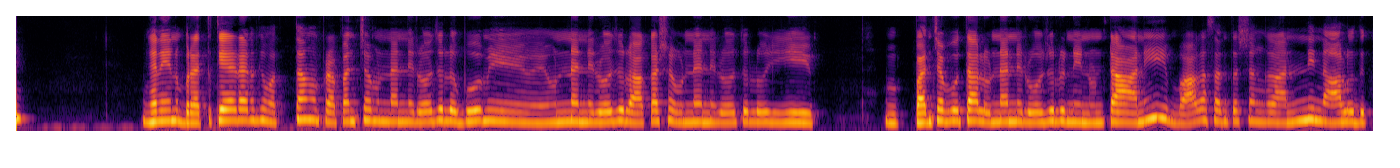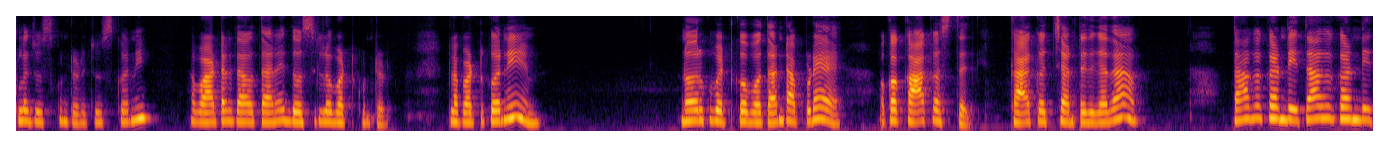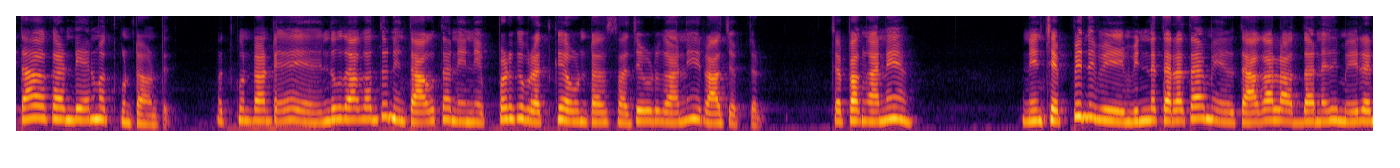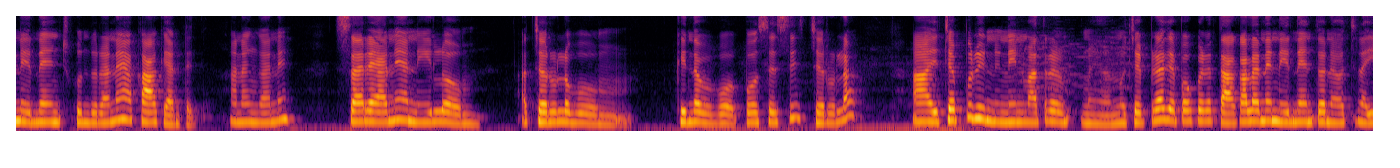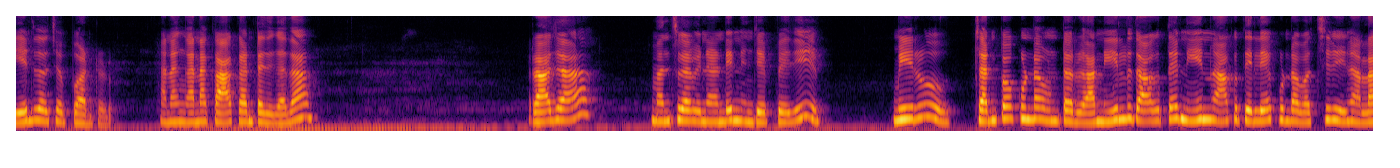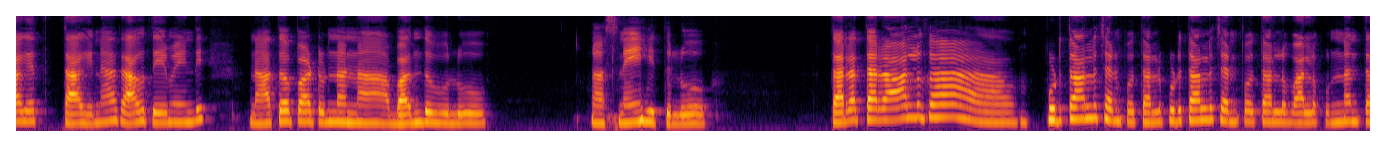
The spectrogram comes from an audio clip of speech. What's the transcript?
ఇంకా నేను బ్రతికేయడానికి మొత్తం ప్రపంచం ఉన్నన్ని రోజులు భూమి ఉన్నన్ని రోజులు ఆకాశం ఉన్నన్ని రోజులు ఈ పంచభూతాలు ఉన్నన్ని రోజులు నేనుంటా అని బాగా సంతోషంగా అన్ని నాలుగు దిక్కులో చూసుకుంటాడు. చూసుకొని వాటర్ తాగుతానే దోశల్లో పట్టుకుంటాడు. ఇట్లా పట్టుకొని నోరుకు పెట్టుకోబోతా అంటే అప్పుడే ఒక కాకి వస్తుంది. కాకి వచ్చి అంటది కదా తాగకండి తాగకండి తాగకండి అని మొత్తుకుంటా ఉంటుంది. మొత్తుకుంటా అంటే ఎందుకు తాగొద్దు? నేను తాగుతా నేను ఎప్పటికీ బ్రతికే ఉంటా సజీవుడు కానీ రాజు చెప్తాడు. చెప్పంగానే నేను చెప్పింది వి- విన్న తర్వాత మీరు తాగాలా వద్దా అనేది మీరే నిర్ణయించుకుందురని ఆ కాకి అంటది. అనగానే సరే అని ఆ నీళ్ళు ఆ చెరువులో కింద పో- పోసేసి చెరువులో చెప్పు నేను నేను మాత్రం నువ్వు చెప్పినా చెప్పకపోయినా తాగాలనే నిర్ణయంతోనే వచ్చిన. ఏంటిదో చెప్పు అంటాడు. అనగానే ఆ కాకి అంటది కదా రాజా మంచిగా వినండి నేను చెప్పేది. మీరు చనిపోకుండా ఉంటారు. ఆ నీళ్ళు తాగితే నేను నాకు తెలియకుండా వచ్చి నేను అలాగే తాగినా తాగితే ఏమైంది? నాతో పాటు ఉన్న నా బంధువులు నా స్నేహితులు తరతరాలుగా పుడతాళ్ళు చనిపోతాళ్ళు పుడతాళ్ళు చనిపోతాళ్ళు. వాళ్ళకు ఉన్నంత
